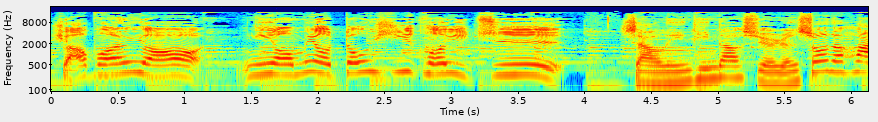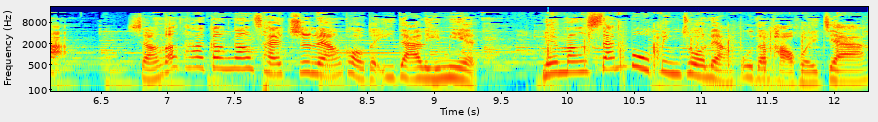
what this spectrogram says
小朋友，你有没有东西可以吃？小林听到雪人说的话，想到他刚刚才吃两口的意大利面。连忙三步并作两步的跑回家，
